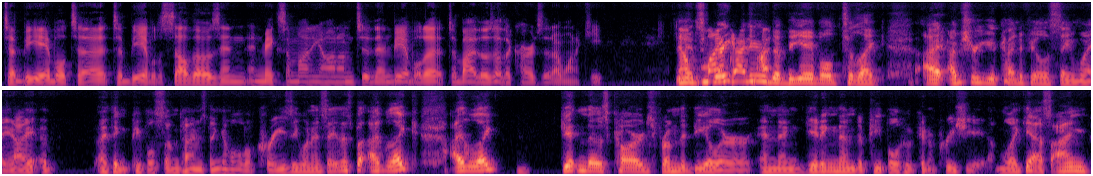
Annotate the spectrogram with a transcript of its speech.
to be able to to be able to sell those and and make some money on them to then be able to to buy those other cards that I want to keep. And now, it's Mike, great too I, to be able to like. I, I'm sure you kind of feel the same way. I I think people sometimes think I'm a little crazy when I say this, but I like I like getting those cards from the dealer and then getting them to people who can appreciate them. Like, yes, I'm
